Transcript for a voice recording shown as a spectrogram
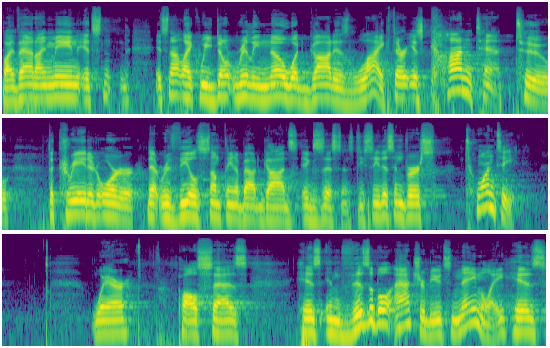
By that I mean it's, it's not like we don't really know what God is like. There is content to the created order that reveals something about God's existence. Do you see this in verse 20, where Paul says, His invisible attributes, namely His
